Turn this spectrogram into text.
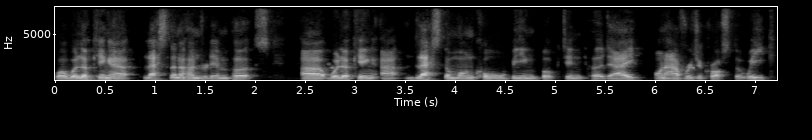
well, we're looking at less than 100 inputs uh, we're looking at less than one call being booked in per day on average across the week.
